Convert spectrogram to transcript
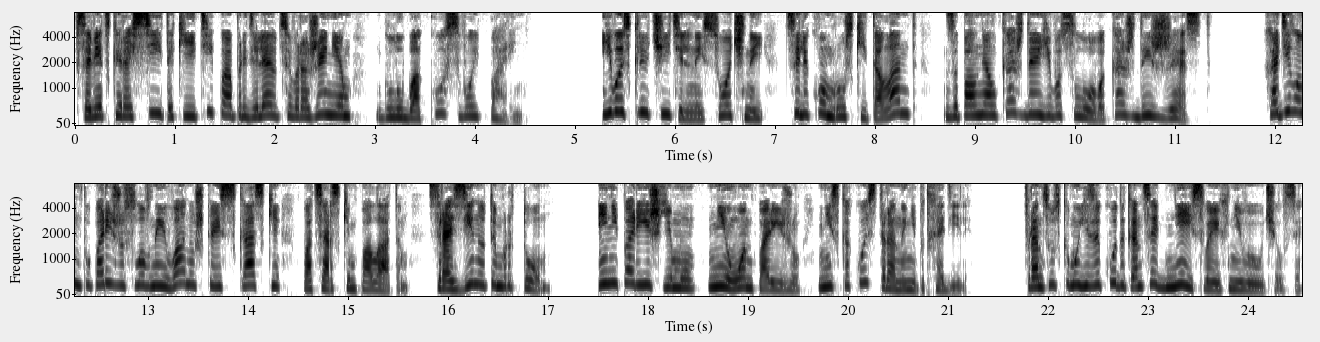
В советской России такие типы определяются выражением «глубоко свой парень». Его исключительный, сочный, целиком русский талант заполнял каждое его слово, каждый жест. Ходил он по Парижу словно Иванушка из сказки по царским палатам, с разинутым ртом. И ни Париж ему, ни он Парижу ни с какой стороны не подходили. Французскому языку до конца дней своих не выучился.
